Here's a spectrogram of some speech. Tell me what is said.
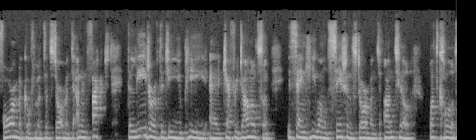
form a government at Stormont. And in fact, the leader of the DUP, uh, Jeffrey Donaldson, is saying he won't sit in Stormont until what's called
